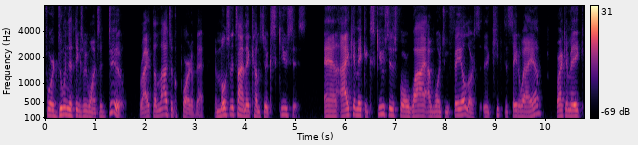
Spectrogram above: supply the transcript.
for doing the things we want to do right? The logical part of that. And most of the time that comes to excuses. And I can make excuses for why I'm going to fail or keep the state the way I am, or I can make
